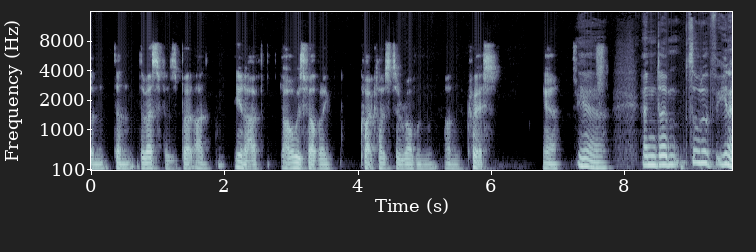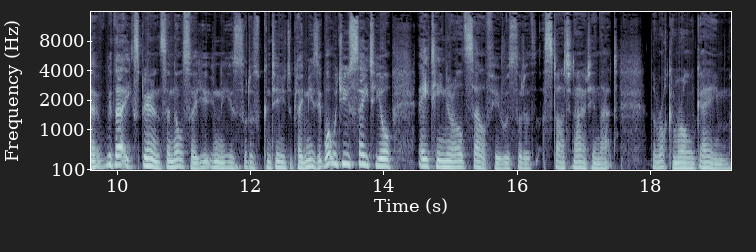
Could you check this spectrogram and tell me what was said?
than than the rest of us. But I, you know, I've, I always felt very quite close to Rob and, and Chris. Yeah. Yeah. And um, sort of, you know, with that experience, and also you, you, know, you sort of continue to play music. What would you say to your eighteen-year-old self who was sort of starting out in that the rock and roll game?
